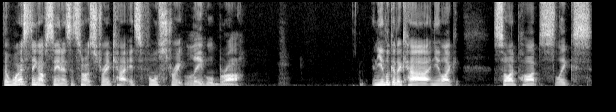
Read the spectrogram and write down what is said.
the worst thing I've seen is it's not a street car. It's full street legal bra. And you look at the car and you're like, side pipes, slicks.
